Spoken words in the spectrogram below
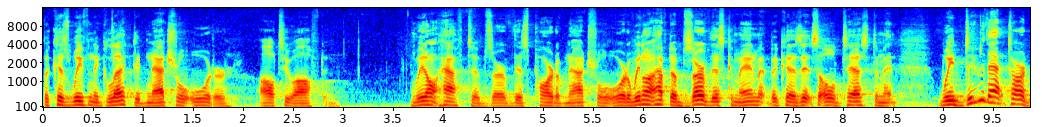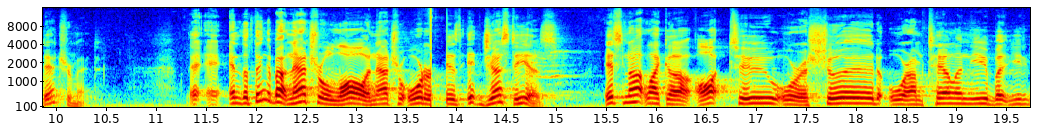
Because we've neglected natural order all too often. We don't have to observe this part of natural order. We don't have to observe this commandment because it's Old Testament. We do that to our detriment. And the thing about natural law and natural order is it just is. It's not like a ought to or a should or I'm telling you, but you,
